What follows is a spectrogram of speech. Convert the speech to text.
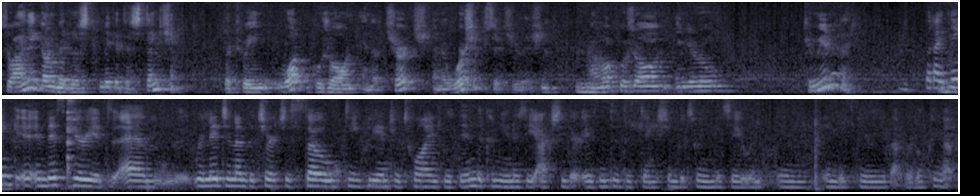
So I think there to make a distinction between what goes on in a church, in a worship situation, Mhm. and what goes on in your own community. But I think in this period, um, religion and the church is so deeply intertwined within the community. Actually, there isn't a distinction between the two in, in, in this period that we're looking at.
